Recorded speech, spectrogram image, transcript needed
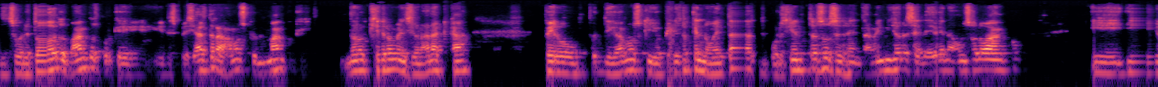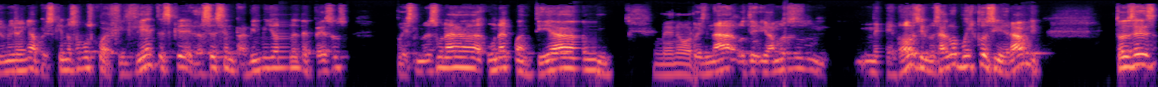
sobre todo los bancos, porque en especial trabajamos con un banco que no lo quiero mencionar acá, pero pues, digamos que yo pienso que el 90% de esos 60 mil millones se deben a un solo banco y, y uno dice, venga, pues que no somos cualquier cliente, es que de 60 mil millones de pesos, pues no es una, una cuantía menor. Pues nada, digamos, menor, sino es algo muy considerable. Entonces,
